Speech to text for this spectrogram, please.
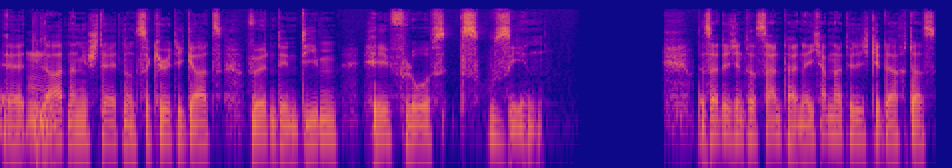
Äh, die mhm. Laden Angestellten und Security Guards würden den Dieben hilflos zusehen. Das ist natürlich interessant. Ne? Ich habe natürlich gedacht, dass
